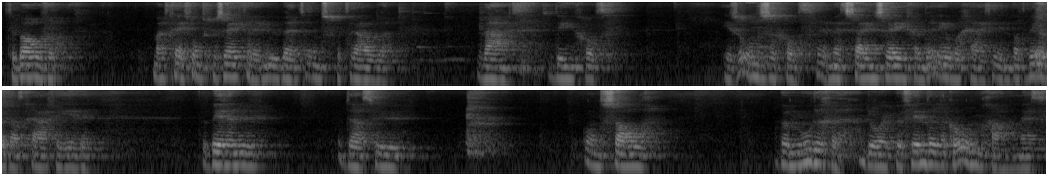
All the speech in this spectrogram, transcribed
te boven, maar het geeft ons verzekering, u bent ons vertrouwen waard. Dien God is onze God en met zijn zegen de eeuwigheid in. Wat willen we dat graag, heren? We bidden u dat u ons zal bemoedigen door bevindelijke omgang met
